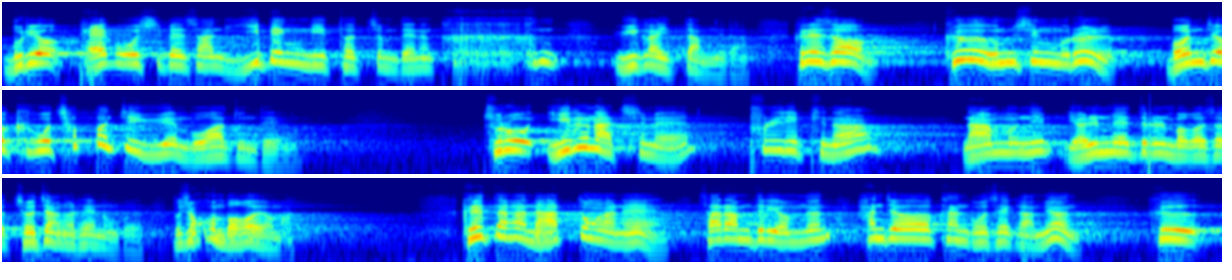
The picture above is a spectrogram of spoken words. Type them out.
무려 150에서 한 200리터쯤 되는 큰 위가 있답니다. 그래서 그 음식물을 먼저 그곳 첫 번째 위에 모아둔대요. 주로 이른 아침에 풀잎이나 나뭇잎 열매들을 먹어서 저장을 해 놓은 거예요. 무조건 먹어요, 막. 그랬다가 낮 동안에 사람들이 없는 한적한 곳에 가면 그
